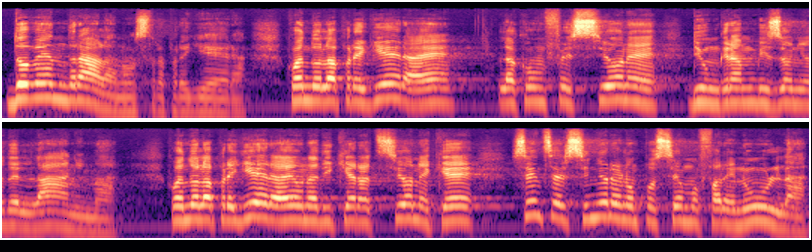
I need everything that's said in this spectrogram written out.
dove andrà la nostra preghiera? Quando la preghiera è la confessione di un gran bisogno dell'anima, quando la preghiera è una dichiarazione che senza il Signore non possiamo fare nulla,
